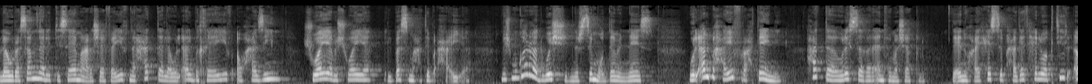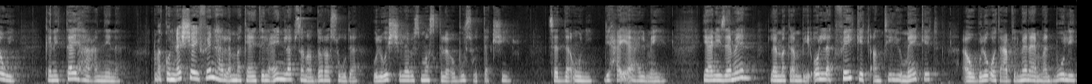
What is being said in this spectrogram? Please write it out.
ولو رسمنا الابتسامة على شفايفنا حتى لو القلب خايف أو حزين شوية بشوية البسمة هتبقى حقيقة. مش مجرد وش بنرسمه قدام الناس والقلب هيفرح تاني حتى لو لسه غرقان في مشاكله لأنه هيحس بحاجات حلوة كتير قوي كانت تايهة عننا. ما كناش شايفينها لما كانت العين لابسة نضارة سودا والوش لابس ماسك العبوس والتكشير. صدقوني دي حقيقة علمية. يعني زمان لما كان بيقولك fake it until you make it أو بلغة عبد المنعم مدبولي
